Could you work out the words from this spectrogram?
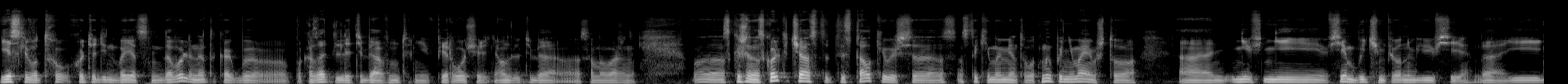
если вот хоть один боец недоволен, это как бы э, показатель для тебя внутренний, в первую очередь, он для тебя э, самый важный. Э, скажи, насколько часто ты сталкиваешься с, с таким моментом? Вот мы понимаем, что не, не всем быть чемпионом UFC, да, и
